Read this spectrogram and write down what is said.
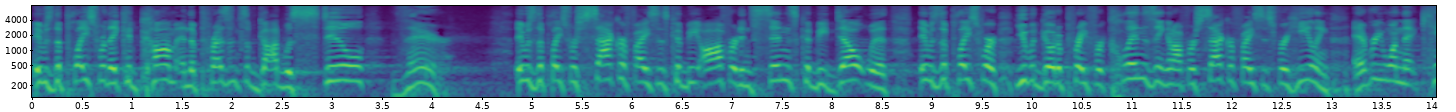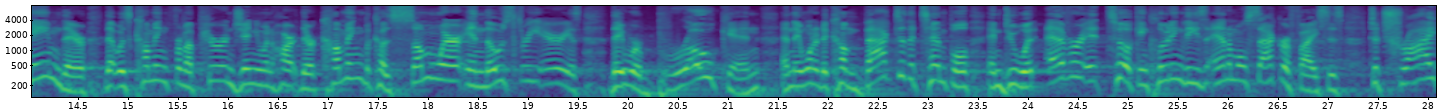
It was the place where they could come and the presence of God was still there. It was the place where sacrifices could be offered and sins could be dealt with. It was the place where you would go to pray for cleansing and offer sacrifices for healing. Everyone that came there that was coming from a pure and genuine heart, they're coming because somewhere in those three areas they were broken and they wanted to come back to the temple and do whatever it took, including these animal sacrifices, to try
